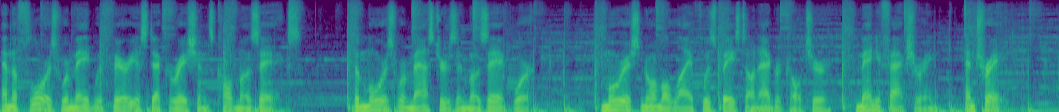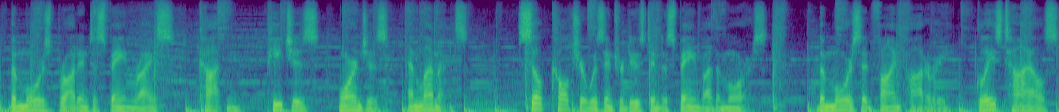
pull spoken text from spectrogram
and the floors were made with various decorations called mosaics. The Moors were masters in mosaic work. Moorish normal life was based on agriculture, manufacturing, and trade. The Moors brought into Spain rice, cotton, peaches, oranges, and lemons. Silk culture was introduced into Spain by the Moors. The Moors had fine pottery, glazed tiles,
